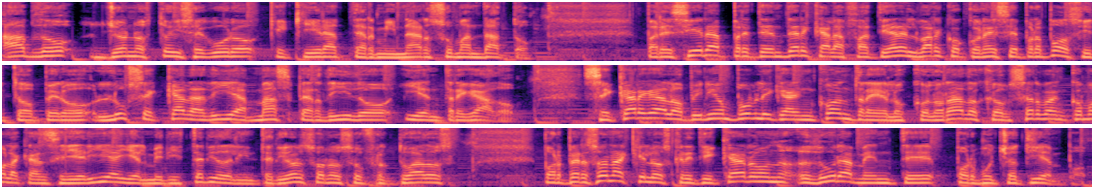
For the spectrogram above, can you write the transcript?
Abdo, yo no estoy seguro que quiera terminar su mandato. Pareciera pretender calafatear el barco con ese propósito, pero luce cada día más perdido y entregado. Se carga a la opinión pública en contra de los colorados que observan cómo la Cancillería y el Ministerio del Interior son usufructuados por personas que los criticaron duramente por mucho tiempo.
